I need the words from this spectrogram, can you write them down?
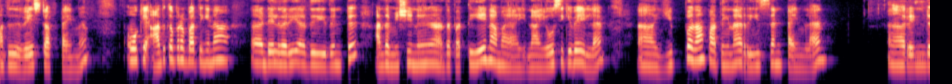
அது வேஸ்ட் ஆஃப் டைமு ஓகே அதுக்கப்புறம் பார்த்தீங்கன்னா டெலிவரி அது இதுன்ட்டு அந்த மிஷினு அதை பற்றியே நாம் நான் யோசிக்கவே இல்லை. இப்போ தான் பார்த்தீங்கன்னா ரீசன்ட் டைமில் ரெண்டு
